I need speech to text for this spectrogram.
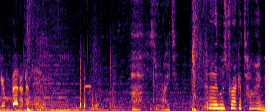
You're better than this. He's right. How did I lose track of time?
